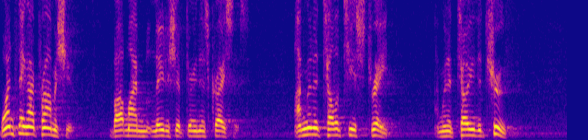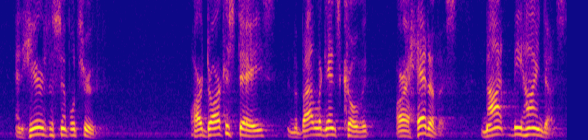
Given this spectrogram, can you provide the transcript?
One thing I promise you about my leadership during this crisis I'm going to tell it to you straight. I'm going to tell you the truth. And here's the simple truth our darkest days in the battle against COVID are ahead of us, not behind us.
